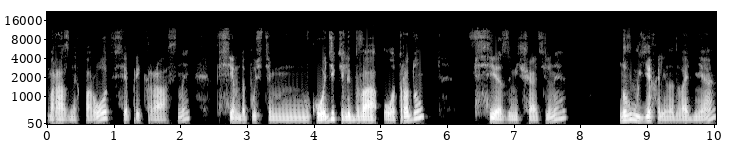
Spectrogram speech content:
разных пород, все прекрасны, всем, допустим, годик или два от роду, все замечательные, но вы уехали на два дня,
